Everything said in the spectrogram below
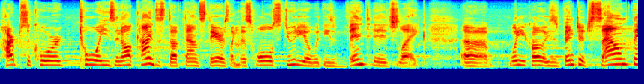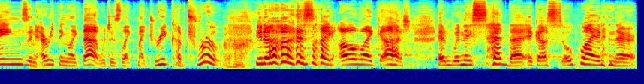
harpsichord toys and all kinds of stuff downstairs, like mm. this whole studio with these vintage like uh, what do you call these vintage sound things and everything like that, which is like my dream come true. You know, it's like, oh my gosh. And when they said that, it got so quiet in there.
